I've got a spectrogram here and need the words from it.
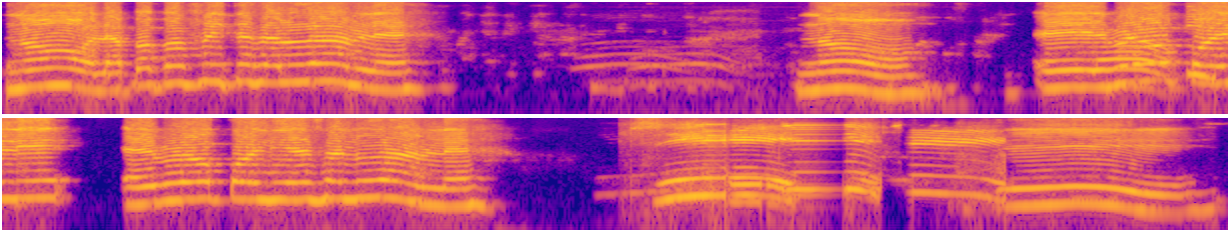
No. ¿La papa frita es saludable? No. ¿El brócoli, el brócoli es saludable? Sí. Sí.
